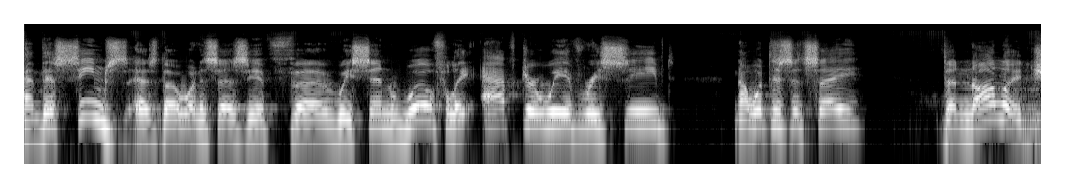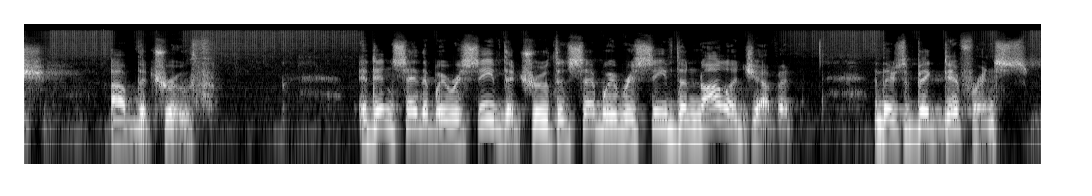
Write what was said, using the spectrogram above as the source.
And this seems as though when it says, if uh, we sin willfully after we have received, now what does it say? The knowledge of the truth. It didn't say that we received the truth, it said we received the knowledge of it. And there's a big difference.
